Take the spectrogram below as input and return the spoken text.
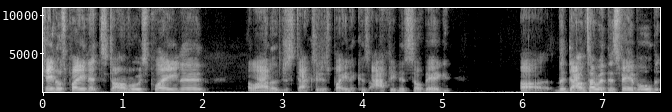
Kano's playing it. Starvo's playing it. A lot of just decks are just playing it because opting is so big. Uh, the downside with this Fabled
